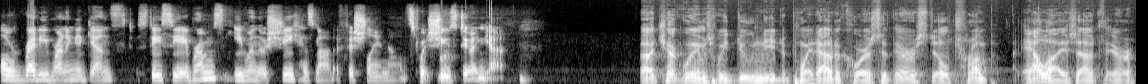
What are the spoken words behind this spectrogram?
already running against Stacey Abrams, even though she has not officially announced what she's doing yet. Uh, Chuck Williams, we do need to point out, of course, that there are still Trump allies out there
